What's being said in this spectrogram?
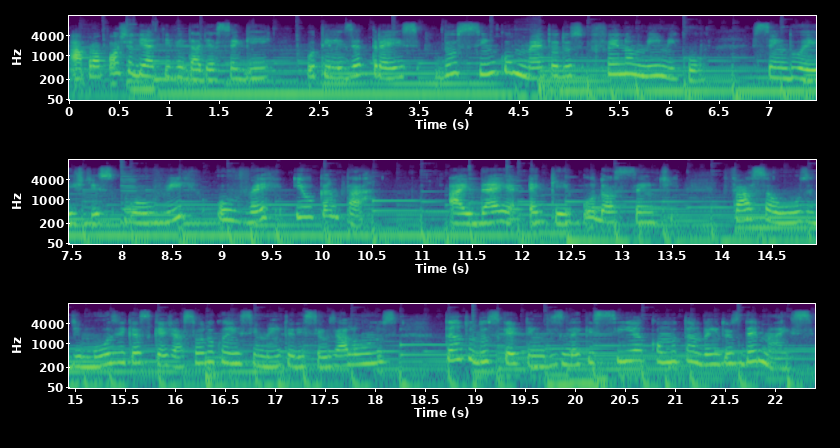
A proposta de atividade a seguir utiliza três dos cinco métodos fenomímico, sendo estes o ouvir, o ver e o cantar. A ideia é que o docente faça uso de músicas que já são do conhecimento de seus alunos, tanto dos que têm dislexia como também dos demais.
